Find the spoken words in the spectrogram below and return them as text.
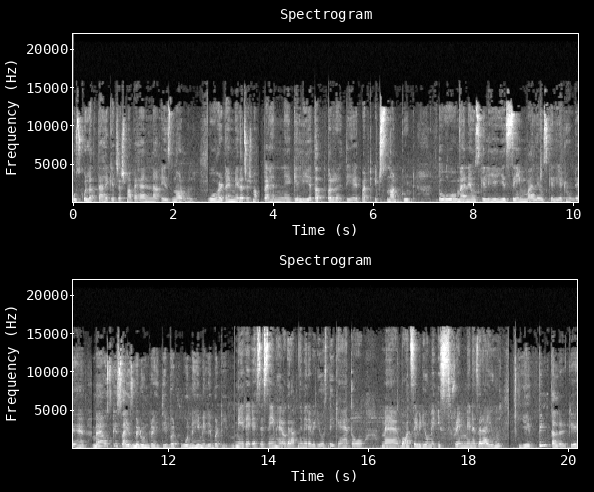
उसको लगता है कि चश्मा पहनना इज़ नॉर्मल वो हर टाइम मेरा चश्मा पहनने के लिए तत्पर रहती है बट इट्स नॉट गुड तो मैंने उसके लिए ये सेम वाले उसके लिए ढूंढे हैं। मैं उसके साइज़ में ढूंढ रही थी बट वो नहीं मिले बट मेरे ऐसे सेम है। अगर आपने मेरे वीडियोस देखे हैं तो मैं बहुत से वीडियो में इस फ्रेम में नज़र आई हूँ। ये पिंक कलर के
